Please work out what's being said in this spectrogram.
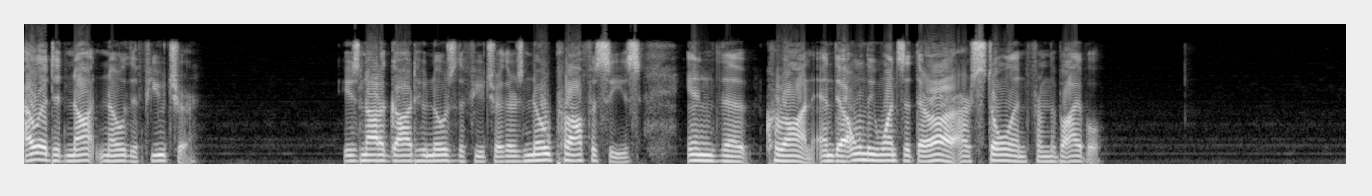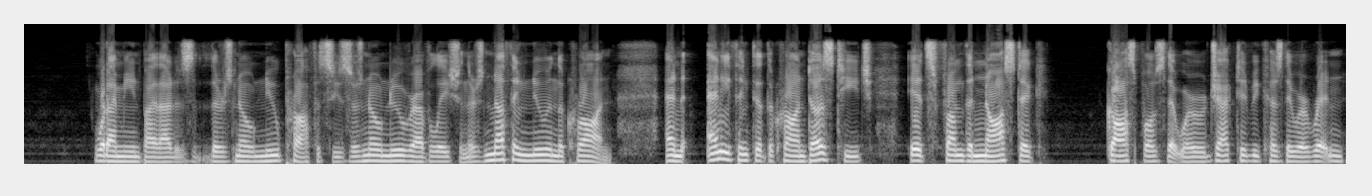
Allah did not know the future. He is not a God who knows the future. There's no prophecies in the Quran, and the only ones that there are are stolen from the Bible. What I mean by that is that there's no new prophecies, there's no new revelation, there's nothing new in the Quran. And anything that the Quran does teach, it's from the Gnostic Gospels that were rejected because they were written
